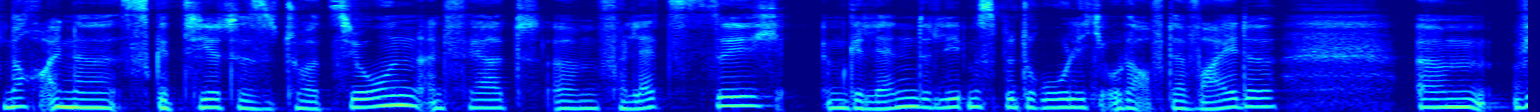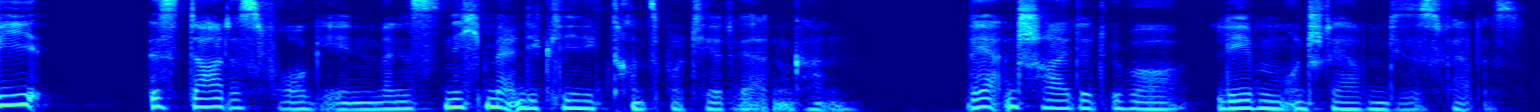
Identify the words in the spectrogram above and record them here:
Noch eine skizzierte Situation. Ein Pferd ähm, verletzt sich im Gelände lebensbedrohlich oder auf der Weide. Ähm, wie ist da das Vorgehen, wenn es nicht mehr in die Klinik transportiert werden kann? Wer entscheidet über Leben und Sterben dieses Pferdes?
